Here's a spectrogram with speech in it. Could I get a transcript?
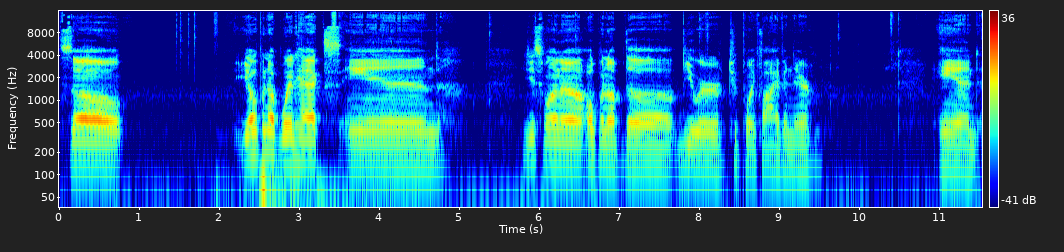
So you open up WinHex and you just want to open up the viewer 2.5 in there and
